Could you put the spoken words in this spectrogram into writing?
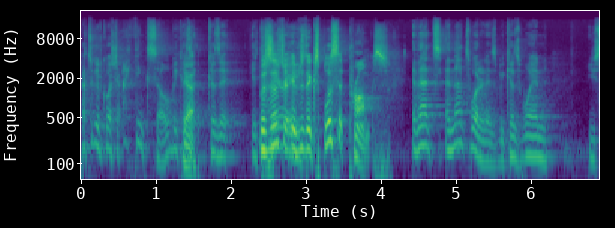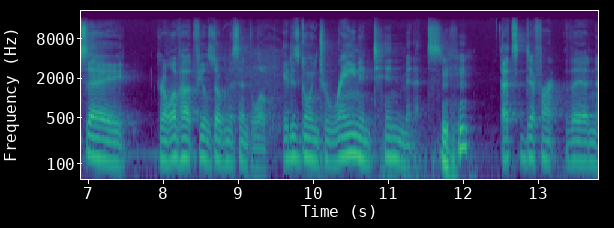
That's a good question. I think so because Yeah. because it It was, such a, it was an explicit promise. and that's and that's what it is because when you say you're gonna love how it feels to open this envelope, it is going to rain in ten minutes. Mm-hmm. That's different than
